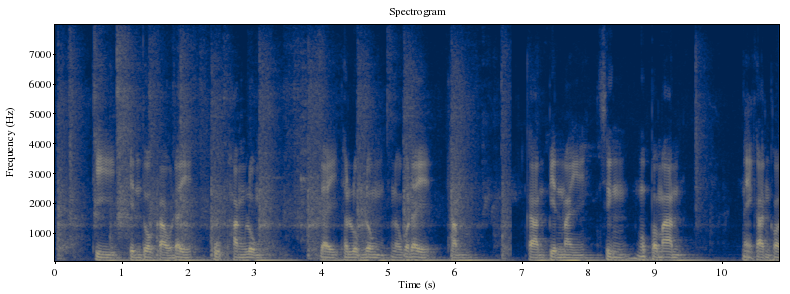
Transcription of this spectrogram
ำที่เป็นตัวเก่าได้ผุพังลง ได้ถล่มลงเราก็ได้ทำการเปลี่ยนใหม่ ซึ่งงบประมาณในการก่อ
